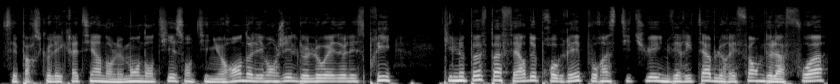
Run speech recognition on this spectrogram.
C'est parce que les chrétiens dans le monde entier sont ignorants de l'évangile de l'eau et de l'esprit qu'ils ne peuvent pas faire de progrès pour instituer une véritable réforme de la foi,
